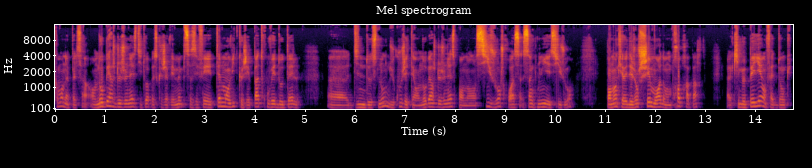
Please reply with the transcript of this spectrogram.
comment on appelle ça, en auberge de jeunesse, dis-toi, parce que j'avais même, ça s'est fait tellement vite que j'ai pas trouvé d'hôtel euh, digne de ce nom. Du coup, j'étais en auberge de jeunesse pendant six jours, je crois, cinq nuits et six jours, pendant qu'il y avait des gens chez moi dans mon propre appart euh, qui me payaient en fait. Donc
